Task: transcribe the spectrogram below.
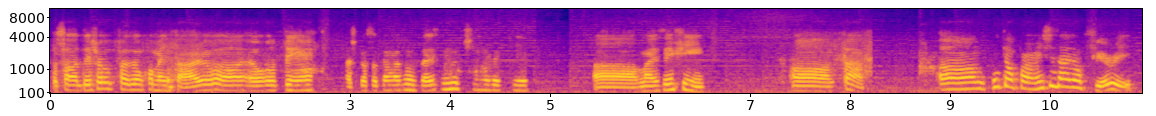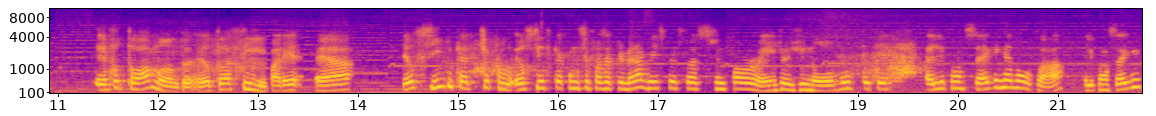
Pessoal, deixa eu fazer um comentário. Eu, eu- tenho. Acho que eu só tenho mais uns 10 minutinhos aqui. Ah, mas enfim. Ah, tá. Ah, então, Power Rangers Dino Fury, eu tô amando. Eu tô assim, pare... é. Eu sinto que é tipo, eu sinto que é como se fosse a primeira vez que eu estou assistindo Power Rangers de novo, porque ele consegue renovar, ele consegue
